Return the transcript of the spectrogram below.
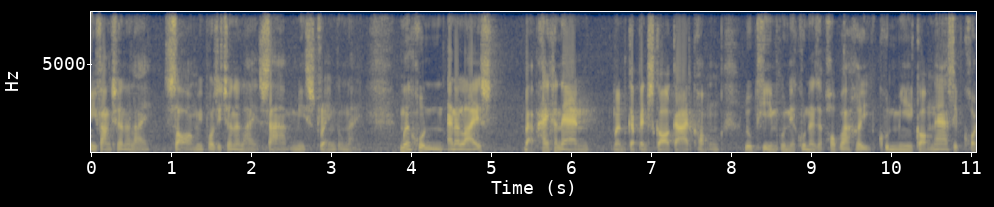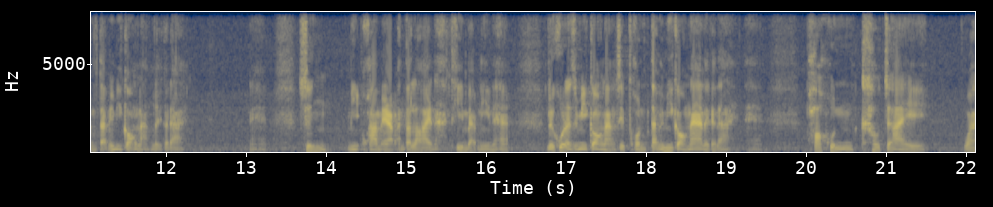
มีฟังก์ชันอะไร 2 มี position อะไร 3 มี strength ตรงไหน เมื่อคุณ analyze แบบให้คะแนนเหมือนกับเป็น scorecard ของลูกทีมคุณเนี่ยคุณอาจจะพบว่าเฮ้ยคุณมีกองหน้า 10 คน แต่ไม่มีกองหลังเลยก็ได้นะฮะซึ่งมีความแอบอันตรายนะทีมแบบนี้นะฮะ หรือคุณอาจจะมีกองหลัง 10 คน แต่ไม่มีกองหน้าเลยก็ได้นะฮะพอคุณเข้าใจว่า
